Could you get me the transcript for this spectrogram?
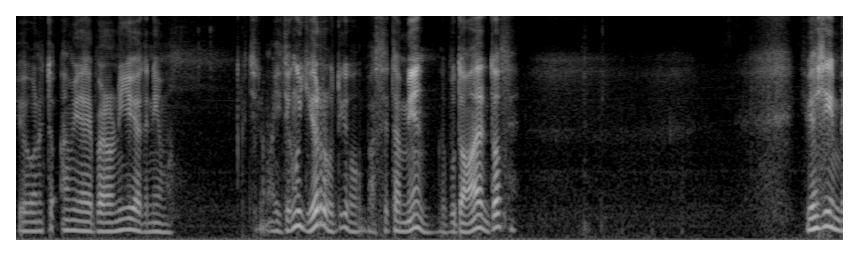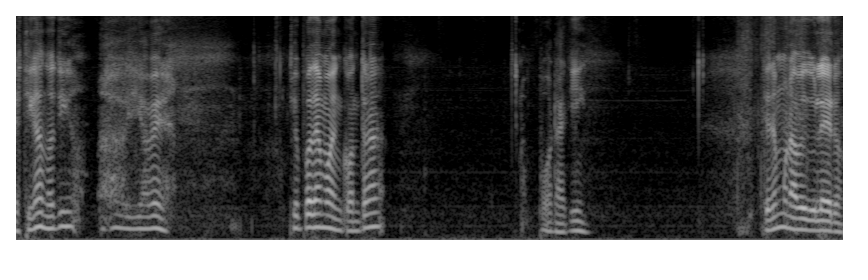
Yo con esto... Ah, mira, para el hornillo ya teníamos. Y tengo hierro, tío. Va a hacer también. De puta madre, entonces. Y voy a seguir investigando, tío. Ay, a ver. ¿Qué podemos encontrar? Por aquí. Tenemos un abedulero.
